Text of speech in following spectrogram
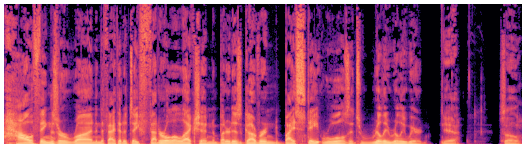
how things are run and the fact that it's a federal election, but it is governed by state rules. It's really really weird. Yeah. So,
